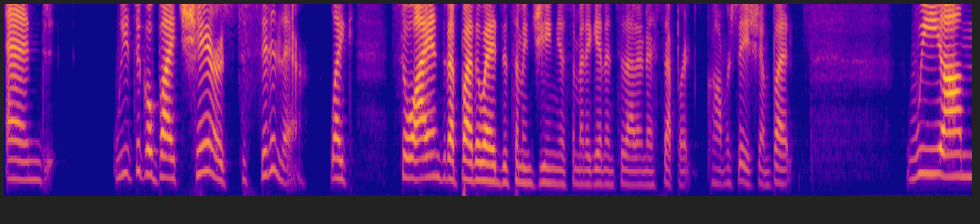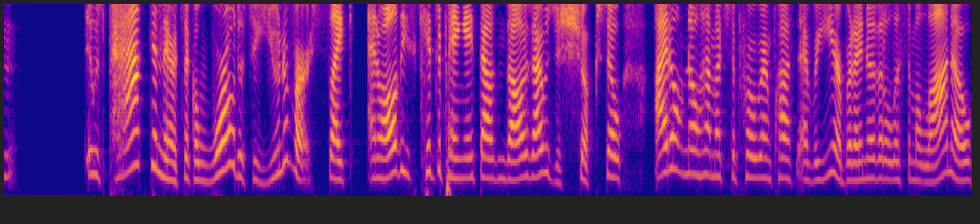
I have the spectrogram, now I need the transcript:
and we had to go buy chairs to sit in there. Like, so I ended up. By the way, I did something genius. I'm going to get into that in a separate conversation, but we um it was packed in there. It's like a world, it's a universe. Like, and all these kids are paying $8,000. I was just shook. So I don't know how much the program costs every year, but I know that Alyssa Milano,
